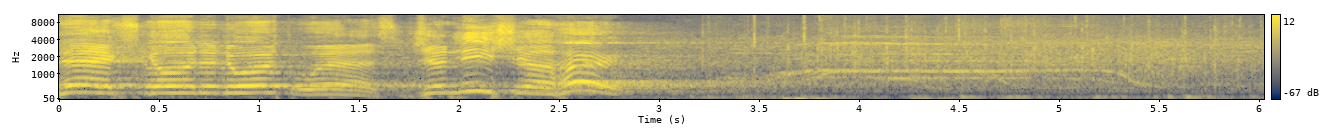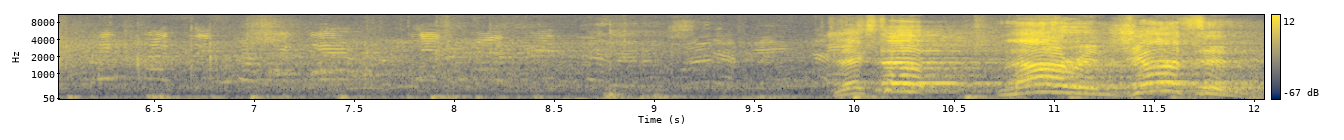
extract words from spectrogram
Next, going to Northwest, Janisha Hurt. Next up, Myron Johnson.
